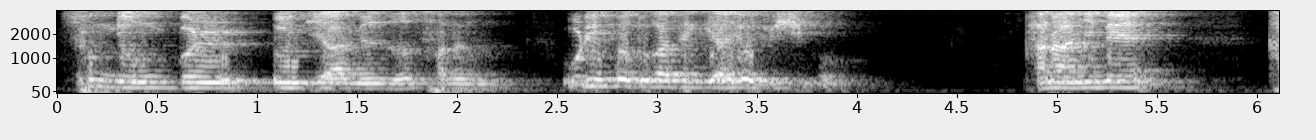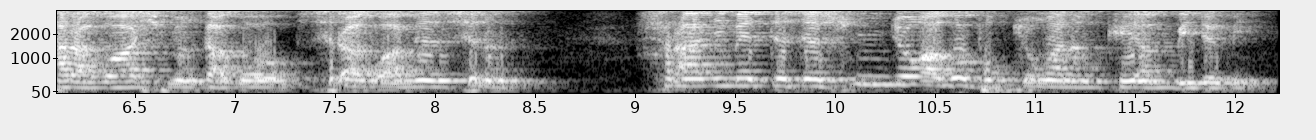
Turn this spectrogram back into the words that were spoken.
성령을 의지하면서 사는 우리 모두가 되게 하여 주시고 하나님의 가라고 하시면 가고 쓰라고 하면 쓰는 하나님의 뜻에 순종하고 복종하는 귀한 믿음이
